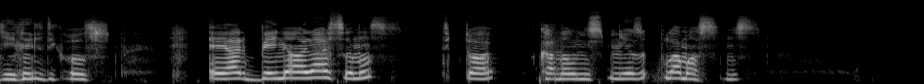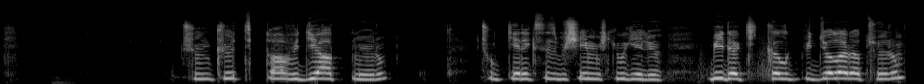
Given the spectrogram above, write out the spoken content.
Yenildik olsun. Eğer beni ararsanız TikTok kanalın ismini yazıp bulamazsınız. Çünkü TikTok'a video atmıyorum. Çok gereksiz bir şeymiş gibi geliyor. Bir dakikalık videolar atıyorum.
